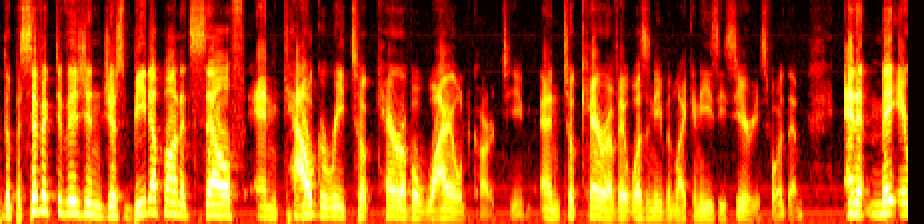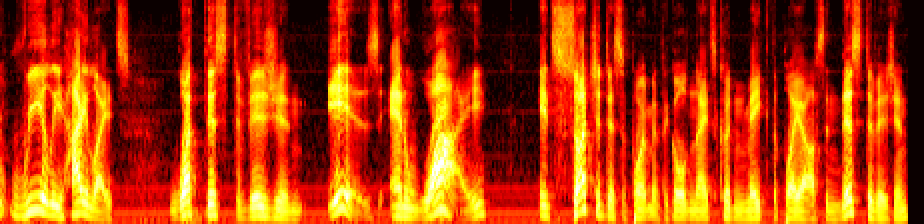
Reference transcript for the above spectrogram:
the Pacific Division just beat up on itself, and Calgary took care of a wild card team and took care of it. wasn't even like an easy series for them, and it may it really highlights what this division is and why it's such a disappointment the Golden Knights couldn't make the playoffs in this division,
